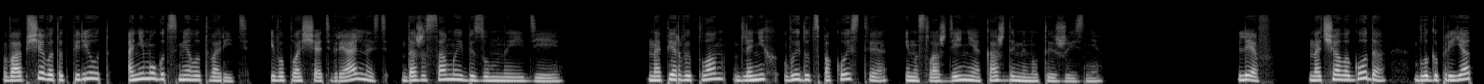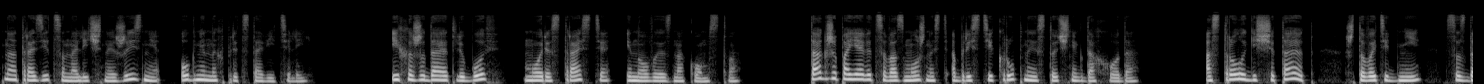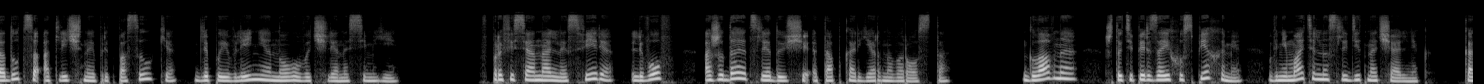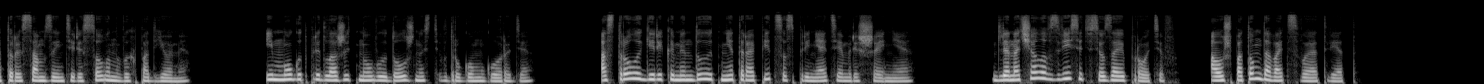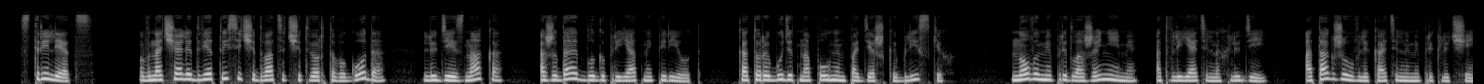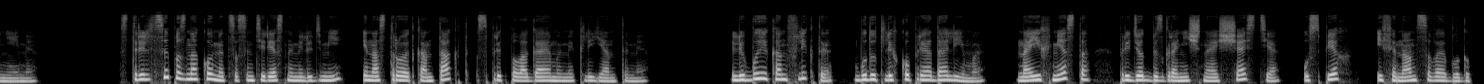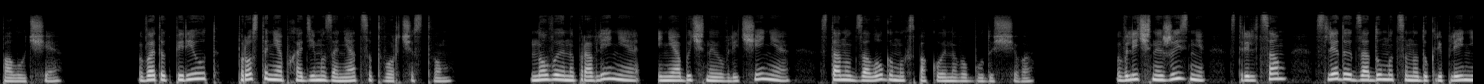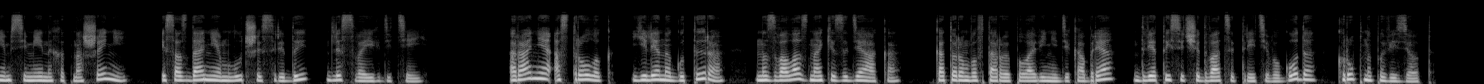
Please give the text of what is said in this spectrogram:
Вообще в этот период они могут смело творить и воплощать в реальность даже самые безумные идеи. На первый план для них выйдут спокойствие и наслаждение каждой минутой жизни. Лев. Начало года благоприятно отразится на личной жизни огненных представителей. Их ожидает любовь, море страсти и новые знакомства. Также появится возможность обрести крупный источник дохода. Астрологи считают, что в эти дни создадутся отличные предпосылки для появления нового члена семьи. В профессиональной сфере львов ожидает следующий этап карьерного роста. Главное, что теперь за их успехами внимательно следит начальник, который сам заинтересован в их подъеме. Им могут предложить новую должность в другом городе. Астрологи рекомендуют не торопиться с принятием решения. Для начала взвесить все за и против, а уж потом давать свой ответ. Стрелец. В начале 2024 года людей знака ожидает благоприятный период, который будет наполнен поддержкой близких, новыми предложениями от влиятельных людей, а также увлекательными приключениями. Стрельцы познакомятся с интересными людьми и настроят контакт с предполагаемыми клиентами. Любые конфликты будут легко преодолимы, на их место придет безграничное счастье, успех и финансовое благополучие. В этот период просто необходимо заняться творчеством. Новые направления и необычные увлечения станут залогом их спокойного будущего. В личной жизни стрельцам следует задуматься над укреплением семейных отношений и созданием лучшей среды для своих детей. Ранее астролог Елена Гутыра назвала знаки зодиака, которым во второй половине декабря 2023 года крупно повезет.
